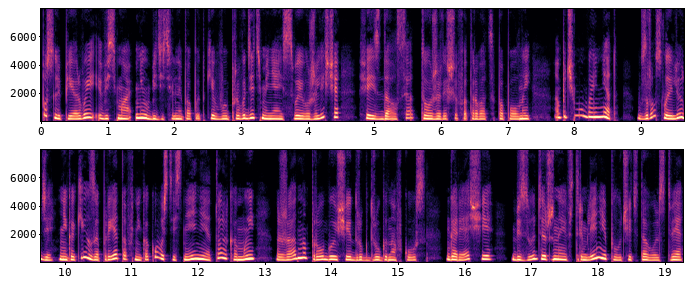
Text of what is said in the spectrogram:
После первой, весьма неубедительной попытки выпроводить меня из своего жилища, Фей сдался, тоже решив оторваться по полной. А почему бы и нет? Взрослые люди, никаких запретов, никакого стеснения, только мы, жадно пробующие друг друга на вкус, горящие — безудержные в стремлении получить удовольствие.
